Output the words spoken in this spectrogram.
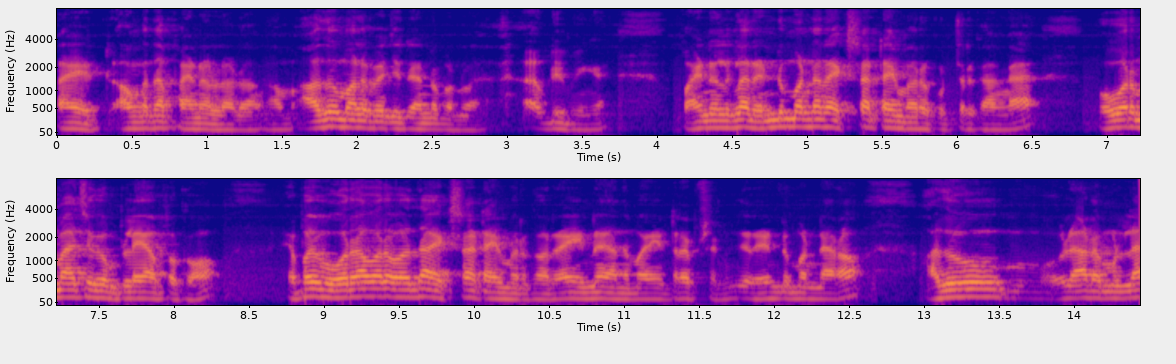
ரைட் அவங்க தான் ஃபைனல் விளாடுவாங்க ஆமாம் அதுவும் மழை பெஞ்சிட்டு என்ன பண்ணுவேன்? அப்படிம்பிங்க. ஃபைனலுக்குலாம் ரெண்டு மணி நேரம் எக்ஸ்ட்ரா டைம் வேறு கொடுத்துருக்காங்க. ஒவ்வொரு மேட்சுக்கும் ப்ளே ஆஃபுக்கும் எப்போதும் ஒரு ஹவர் வந்து எக்ஸ்ட்ரா டைம் இருக்கும். ரெயின் அந்த மாதிரி இன்டரப்ஷனுக்கு ரெண்டு மணி நேரம். அதுவும் விளையாட முடியல.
